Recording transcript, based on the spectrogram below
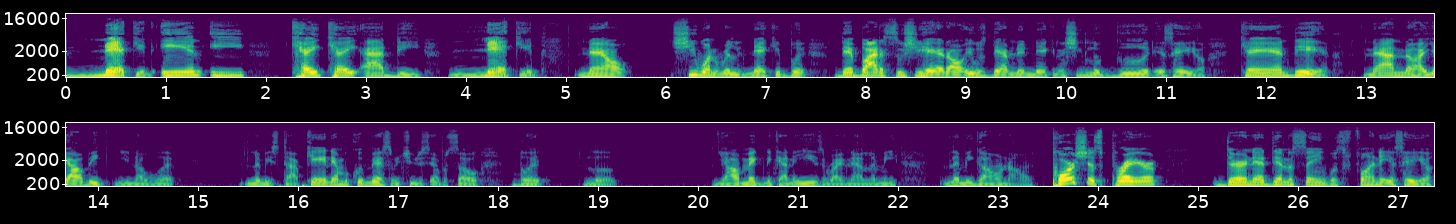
naked. N E K K I D. Naked. Now, she wasn't really naked, but that bodysuit she had on, it was damn near naked, and she looked good as hell. Kandi. Now I know how y'all be. You know what? Let me stop. Kandi, I'm gonna quit messing with you this episode. But look, y'all making it kind of easy right now. Let me let me go on on. Porsha's prayer during that dinner scene was funny as hell,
